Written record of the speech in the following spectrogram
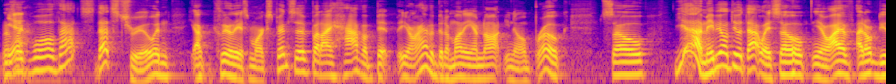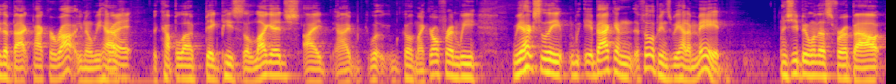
And I was Yeah. like, "Well, that's that's true, and uh, clearly it's more expensive, but I have a bit, you know, I have a bit of money. I'm not, you know, broke, so yeah, maybe I'll do it that way." So you know, I have I don't do the backpacker route. You know, we have Right. A couple of big pieces of luggage. I I w- go with my girlfriend. We we actually back in the Philippines we had a maid, and she'd been with us for about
